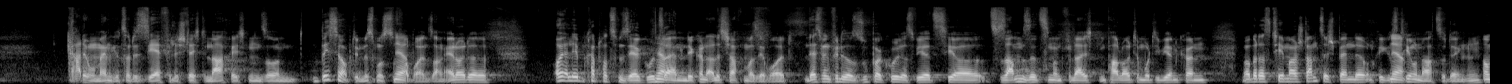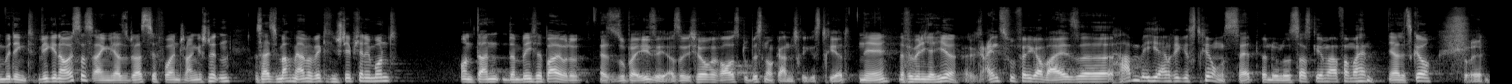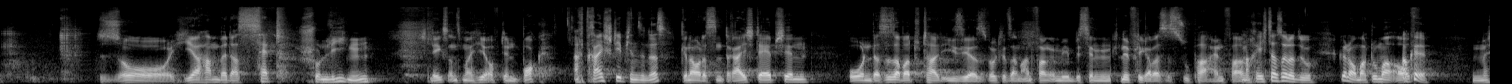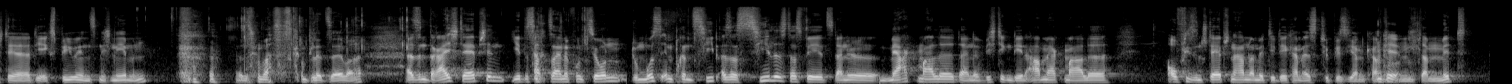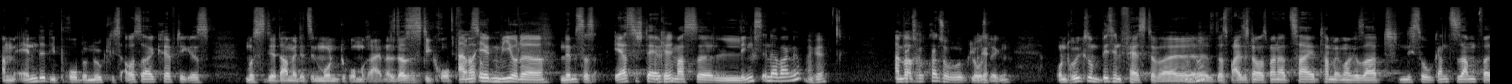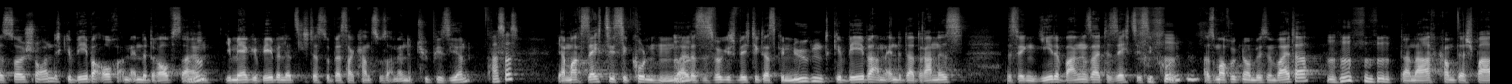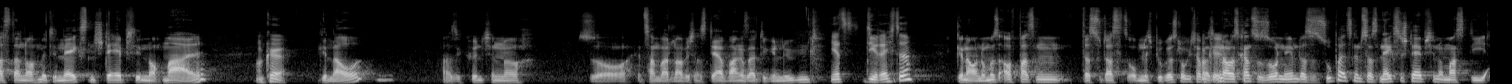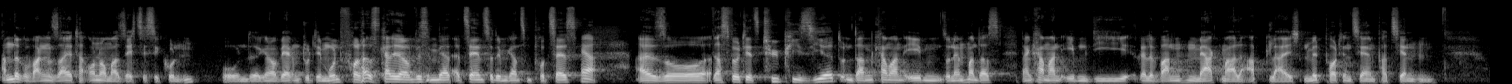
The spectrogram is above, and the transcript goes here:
gerade im Moment gibt es heute sehr viele schlechte Nachrichten und so ein bisschen Optimismus zu ja. verbreiten. Sagen, ey Leute, euer Leben kann trotzdem sehr gut ja. sein und ihr könnt alles schaffen, was ihr wollt. Und deswegen finde ich das super cool, dass wir jetzt hier zusammensitzen und vielleicht ein paar Leute motivieren können, mal über das Thema Stammtischspende und Registrierung ja. nachzudenken. Unbedingt. Wie genau ist das eigentlich? Also du hast es ja vorhin schon angeschnitten. Das heißt, ich mache mir einfach wirklich ein Stäbchen im Mund, und dann, dann bin ich dabei, oder? Es ist super easy. Also ich höre raus, du bist noch gar nicht registriert. Nee, dafür bin ich ja hier. Rein zufälligerweise haben wir hier ein Registrierungsset. Wenn du Lust hast, gehen wir einfach mal hin. Ja, let's go. Cool. So, hier haben wir das Set schon liegen. Ich lege es uns mal hier auf den Bock. Ach, drei Stäbchen sind das? Genau, das sind drei Stäbchen. Und das ist aber total easy. Also es wirkt jetzt am Anfang irgendwie ein bisschen knifflig, aber es ist super einfach. Mach ich das oder du? Genau, mach du mal auf. Okay. Ich möchte ja die Experience nicht nehmen. also du machst es komplett selber. Also sind drei Stäbchen, jedes hat seine Funktion. Du musst im Prinzip, also das Ziel ist, dass wir jetzt deine Merkmale, deine wichtigen DNA-Merkmale auf diesen Stäbchen haben, damit die DKMS typisieren kann. Okay. Und damit am Ende die Probe möglichst aussagekräftig ist, musst du dir damit jetzt im Mund rumreiben. Also das ist die Grobfassung. Aber irgendwie oder? Nimmst das erste Stäbchen, okay. machst du links in der Wange. Okay. Einfach kannst, kannst du loslegen. Okay und ruhig so ein bisschen feste, weil mhm. Äh, das weiß ich noch aus meiner Zeit, haben wir immer gesagt, nicht so ganz sanft, weil es soll schon ordentlich Gewebe auch am Ende drauf sein. Mhm. Je mehr Gewebe letztlich, desto besser kannst du es am Ende typisieren. Hast du das? Ja, mach 60 Sekunden, mhm. weil das ist wirklich wichtig, dass genügend Gewebe am Ende da dran ist. Deswegen jede Wangenseite 60 Sekunden. Also mach ruhig noch ein bisschen weiter. Mhm. Danach kommt der Spaß dann noch mit den nächsten Stäbchen nochmal. Okay. Genau. Ein paar Sekündchen noch. So, jetzt haben wir, glaube ich, aus der Wangenseite genügend. Jetzt die rechte? Genau, du musst aufpassen, dass du das jetzt oben nicht berührst, logischerweise. Okay. Genau, das kannst du so nehmen, das ist super. Jetzt nimmst du das nächste Stäbchen und machst die andere Wangenseite auch nochmal 60 Sekunden. Und äh, genau, während du den Mund voll hast, kann ich noch ein bisschen mehr erzählen zu dem ganzen Prozess. Ja. Also das wird jetzt typisiert und dann kann man eben, so nennt man das, dann kann man eben die relevanten Merkmale abgleichen mit potenziellen Patienten.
